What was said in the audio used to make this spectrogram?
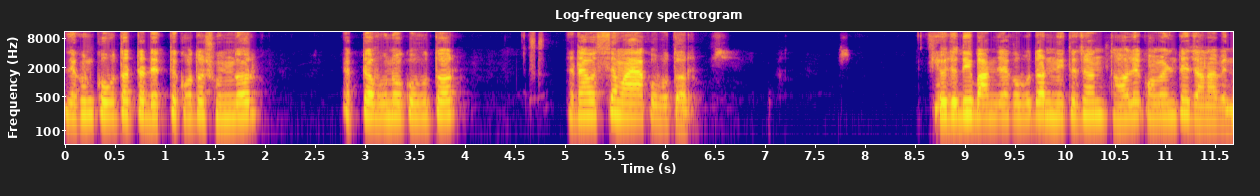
দেখুন কবুতরটা দেখতে কত সুন্দর। একটা বুনো কবুতর। এটা হচ্ছে মায়া কবুতর। কেউ যদি বানজা কবুতর নিতে চান তাহলে কমেন্টে জানাবেন।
